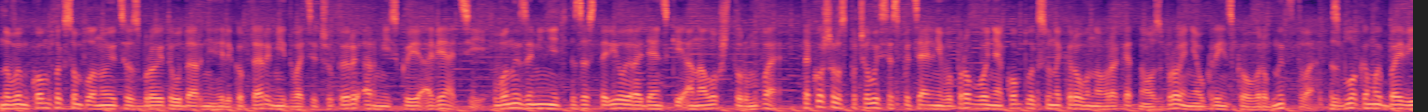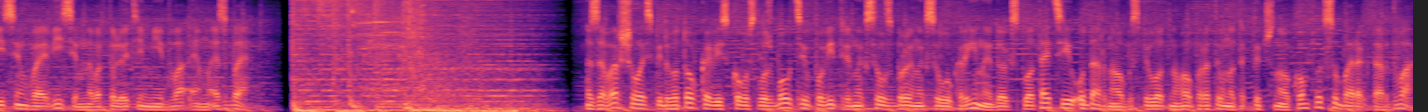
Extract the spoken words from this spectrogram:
Новим комплексом планується озброїти ударні гелікоптери Мі 24 армійської авіації. Вони замінять застарілий радянський аналог Штурм В. Також розпочалися спеціальні випробування комплексу некерованого ракетного озброєння українського виробництва з блоками Б8 В8 на вертольоті Мі 2 МСБ. Завершилась підготовка військовослужбовців повітряних сил збройних сил України до експлуатації ударного безпілотного оперативно-тактичного комплексу Байрактар 2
